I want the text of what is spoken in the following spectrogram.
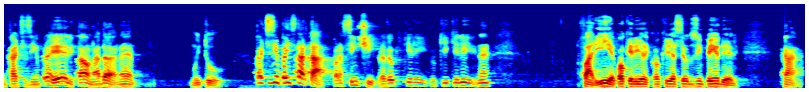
um kartzinho pra ele e tal, nada, né? Muito. Um kartzinho pra ele startar, pra sentir, pra ver o que, que ele, o que, que ele, né? Faria, qual queria, qual queria ser o desempenho dele. Cara,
